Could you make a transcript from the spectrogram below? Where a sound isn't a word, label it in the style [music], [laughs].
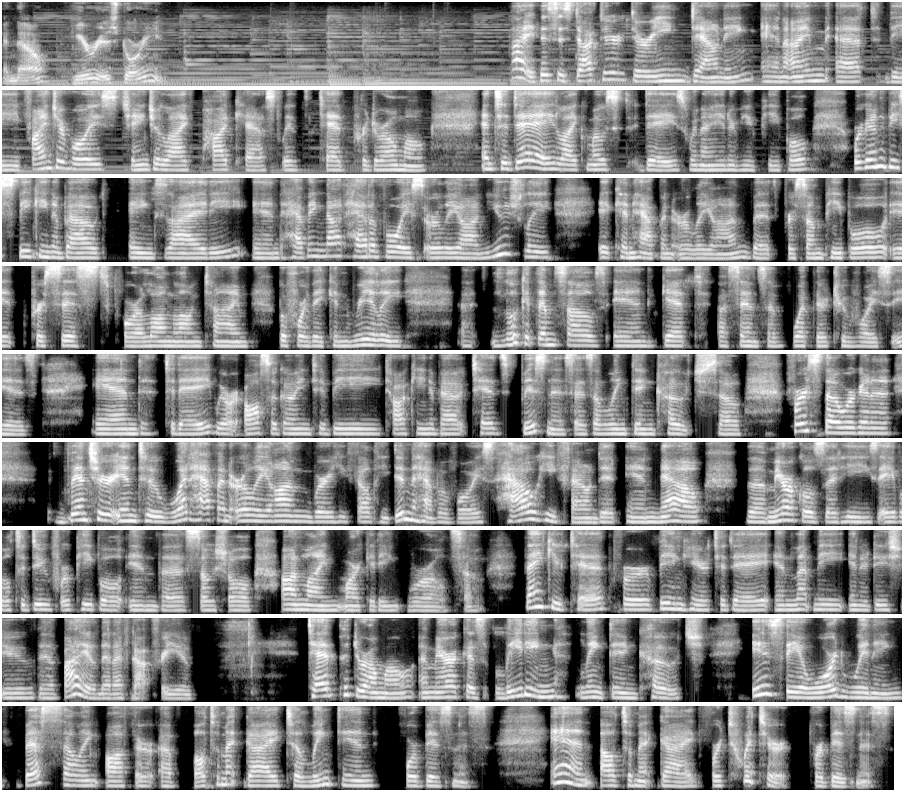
And now, here is Doreen. Hi, this is Dr. Doreen Downing, and I'm at the Find Your Voice, Change Your Life podcast with Ted Prodromou. And today, like most days when I interview people, we're going to be speaking about anxiety and having not had a voice early on. Usually, it can happen early on, but for some people, it persists for a long, long time before they can really uh, look at themselves and get a sense of what their true voice is. And today we're also going to be talking about Ted's business as a LinkedIn coach. So, first, though, we're going to venture into what happened early on where he felt he didn't have a voice, how he found it, and now the miracles that he's able to do for people in the social online marketing world. So, thank you, Ted, for being here today. And let me introduce you the bio that I've got for you. Ted Prodromou, America's leading LinkedIn coach, is the award winning, best selling author of Ultimate Guide to LinkedIn for Business and Ultimate Guide for Twitter for Business.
